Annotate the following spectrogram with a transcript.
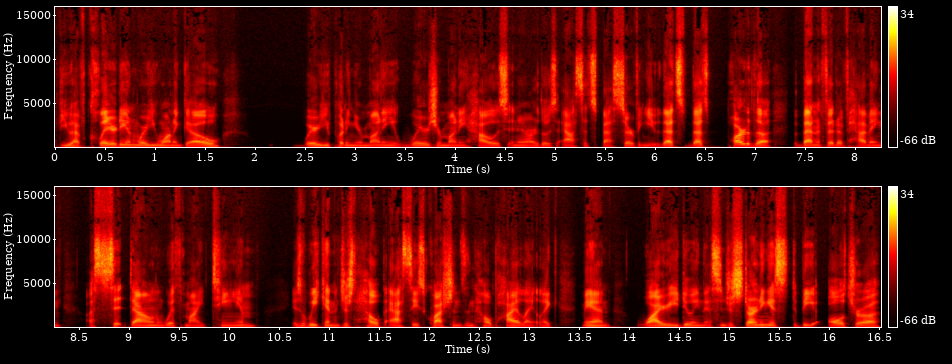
If you have clarity on where you want to go, where are you putting your money, where's your money housed, and are those assets best serving you? That's that's part of the the benefit of having a sit down with my team is we can just help ask these questions and help highlight like, man, why are you doing this? And just starting us to be ultra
